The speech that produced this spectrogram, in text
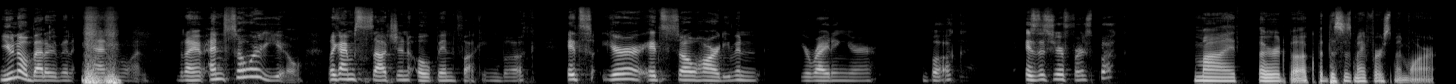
you know better than anyone that I am, and so are you. Like I'm such an open fucking book. It's you're. It's so hard. Even you're writing your book. Is this your first book? My third book, but this is my first memoir.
